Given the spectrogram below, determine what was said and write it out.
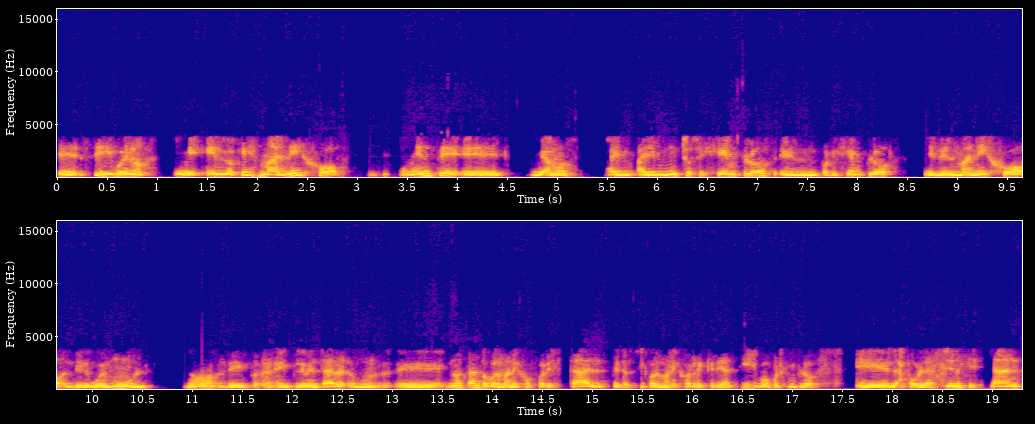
Eh, sí, bueno, eh, en lo que es manejo, precisamente, eh, digamos, hay, hay muchos ejemplos, en, por ejemplo, en el manejo del huemul, ¿no? De implementar, um, eh, no tanto con el manejo forestal, pero sí con el manejo recreativo, por ejemplo, eh, las poblaciones que están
